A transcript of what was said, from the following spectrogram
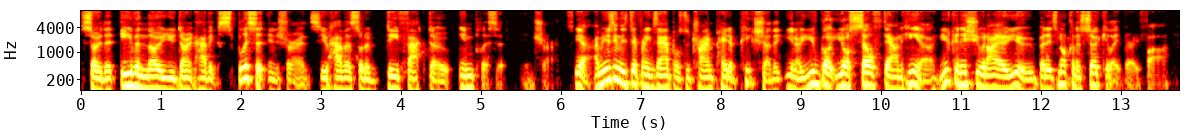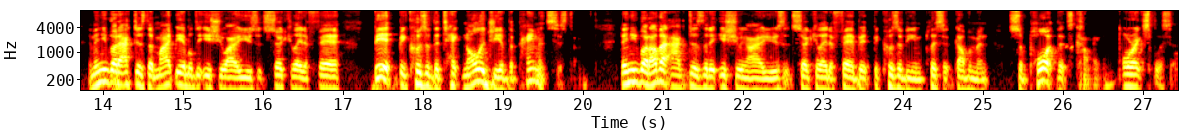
So that even though you don't have explicit insurance, you have a sort of de facto implicit insurance. Yeah, I'm using these different examples to try and paint a picture that, you know, you've got yourself down here. You can issue an IOU, but it's not going to circulate very far. And then you've got actors that might be able to issue IOUs that circulate a fair bit because of the technology of the payment system. Then you've got other actors that are issuing IOUs that circulate a fair bit because of the implicit government support that's coming or explicit.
